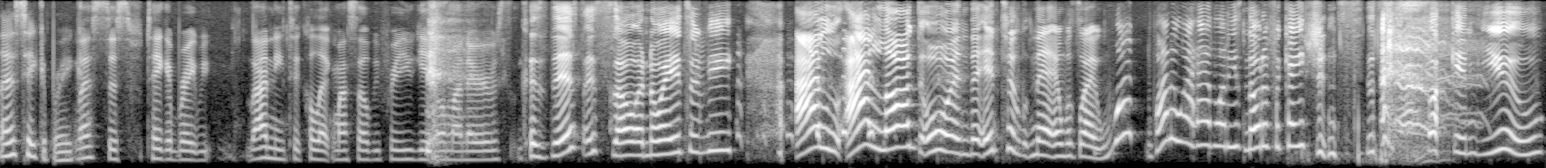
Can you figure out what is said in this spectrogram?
Let's take a break. Let's just take a break. I need to collect myself before you get on my nerves because this is so annoying to me. I I logged on the internet and was like, "What? Why do I have all these notifications?" Fucking you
